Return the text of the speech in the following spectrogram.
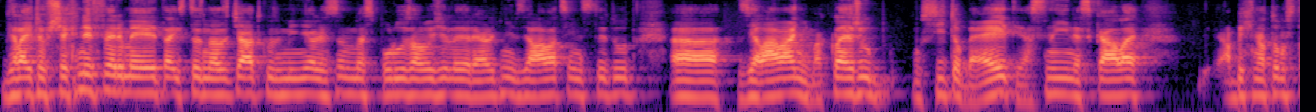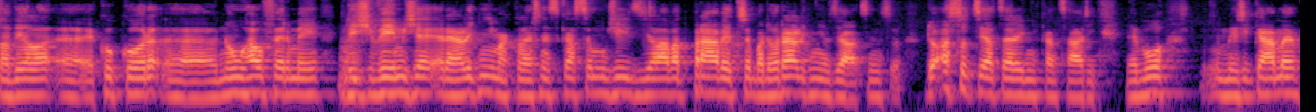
Dělají to všechny firmy, tady jste na začátku zmínili, že jsme spolu založili realitní vzdělávací institut eh, vzdělávání makléřů. Musí to být, jasný, dneska ale abych na tom stavil jako core know-how firmy, když hmm. vím, že realitní makléř dneska se může jít vzdělávat právě třeba do realitního vzdělávání, do asociace realitních kanceláří, nebo my říkáme,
